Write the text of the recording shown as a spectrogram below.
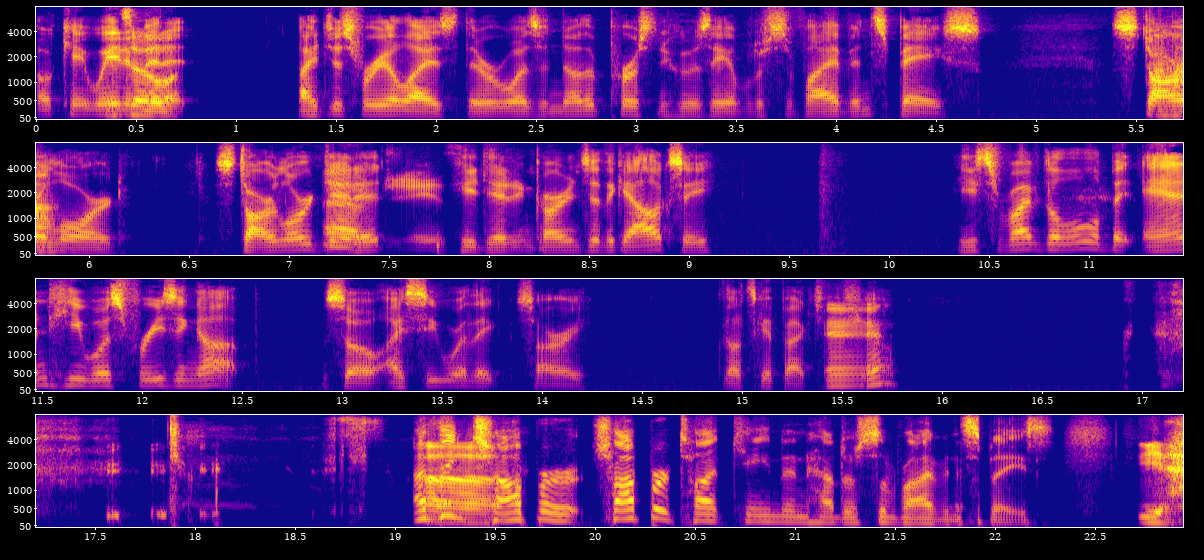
Okay, wait so- a minute. I just realized there was another person who was able to survive in space. Star Uh-huh. Lord. Star Lord did Oh, it. jeez. He did it in Guardians of the Galaxy. He survived a little bit, and he was freezing up. So I see where they. Sorry. Let's get back to the Yeah. show. I think Uh, Chopper Chopper taught Kanan how to survive in space. yeah,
